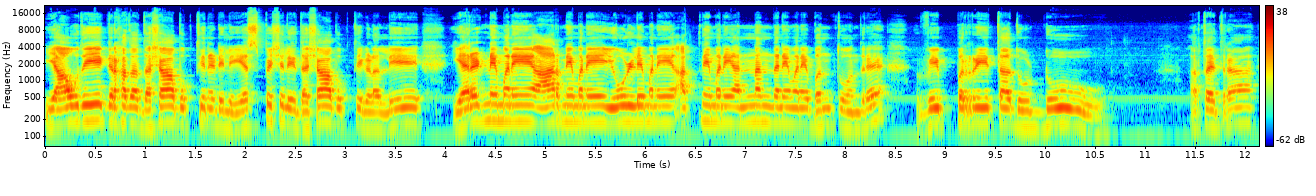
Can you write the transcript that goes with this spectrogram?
ಯಾವುದೇ ಗ್ರಹದ ದಶಾಭುಕ್ತಿ ನಡೀಲಿ ಎಸ್ಪೆಷಲಿ ದಶಾಭುಕ್ತಿಗಳಲ್ಲಿ ಎರಡನೇ ಮನೆ, ಆರನೇ ಮನೆ, ಏಳನೇ ಮನೆ, ಹತ್ತನೇ ಮನೆ, ಹನ್ನೊಂದನೇ ಮನೆ ಬಂತು ಅಂದರೆ ವಿಪರೀತ ದುಡ್ಡು. ಅರ್ಥ ಆಯ್ತಾ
